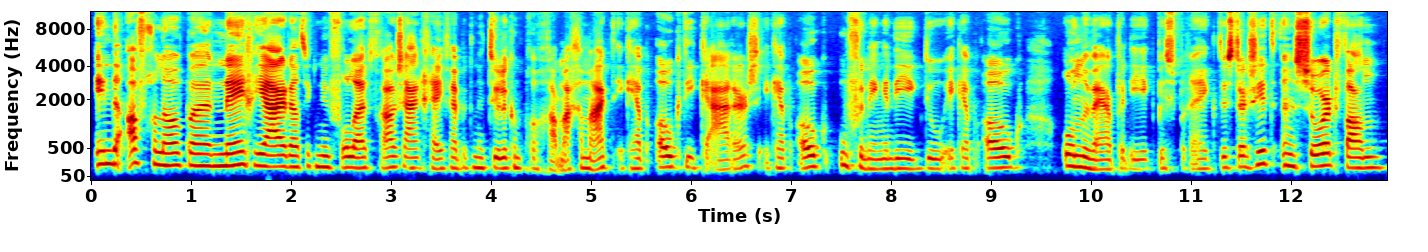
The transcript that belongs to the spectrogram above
in de afgelopen negen jaar dat ik nu voluit vrouw zijn geef, heb ik natuurlijk een programma gemaakt. Ik heb ook die kaders. Ik heb ook oefeningen die ik doe. Ik heb ook onderwerpen die ik bespreek. Dus er zit een soort van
